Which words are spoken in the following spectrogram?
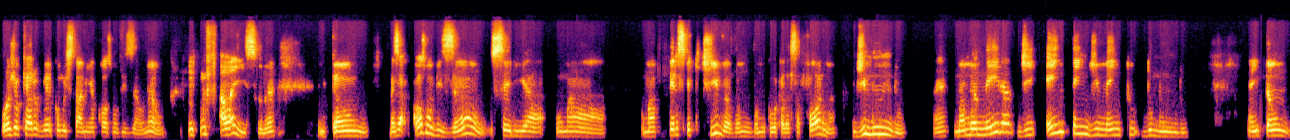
hoje eu quero ver como está a minha cosmovisão. Não, não fala isso, né? Então, mas a cosmovisão seria uma uma perspectiva, vamos, vamos colocar dessa forma, de mundo, né? uma maneira de entendimento do mundo. Então,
